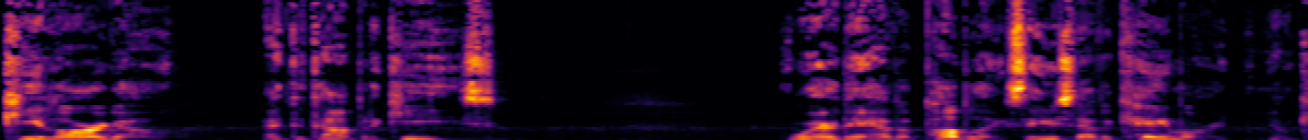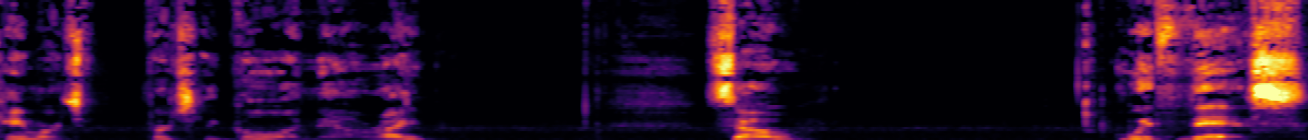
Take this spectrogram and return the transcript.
Key Largo, at the top of the Keys, where they have a Publix. They used to have a Kmart. You know, Kmart's virtually gone now, right? So, with this,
